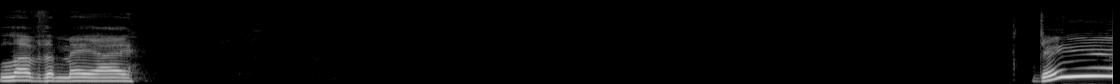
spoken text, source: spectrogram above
Love the May I. Damn.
